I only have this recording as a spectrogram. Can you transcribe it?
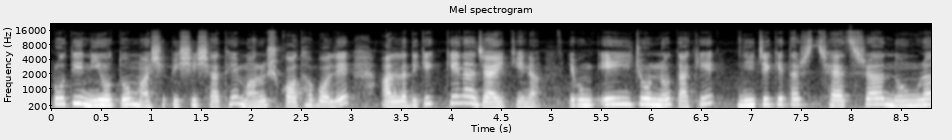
প্রতিনিয়ত মাসি পিসির সাথে মানুষ কথা বলে আল্লাদিকে কেনা যায় কিনা এবং এই জন্য তাকে নিজেকে তার ছ্যাঁচড়া নোংরা,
